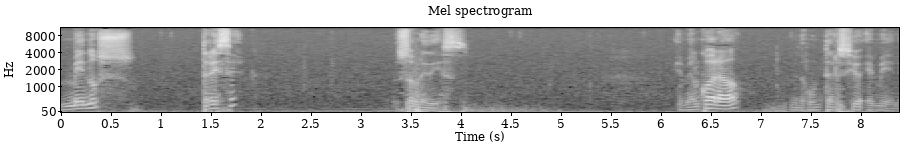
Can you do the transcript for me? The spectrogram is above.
menos 13 sobre 10. m al cuadrado menos un tercio mn.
